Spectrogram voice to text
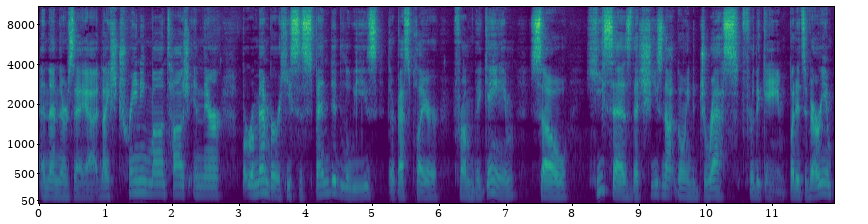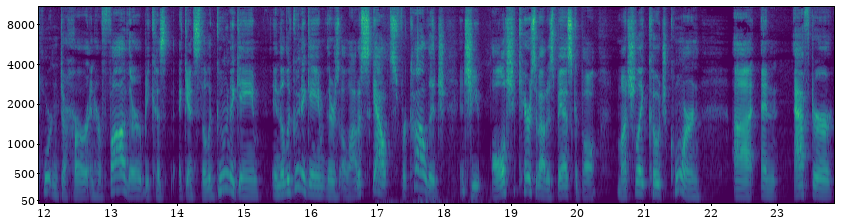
and then there's a, uh nice training montage in there. But remember, he suspended Louise, their best player, from the game, so he says that she's not going to dress for the game, but it's very important to her and her father because against the Laguna game, in the Laguna game, there's a lot of scouts for college, and she all she cares about is basketball, much like Coach Korn. Uh, and after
